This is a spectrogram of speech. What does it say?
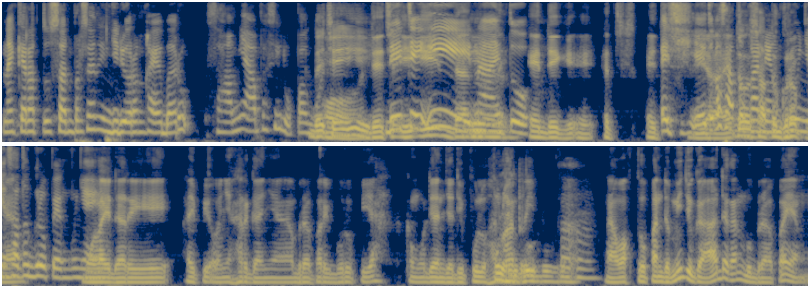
naik ratusan persen yang jadi orang kaya baru? Sahamnya apa sih lupa gue. DCI. Oh, DCI, DCI, dan nah itu. EDGE. H, H, Eh, ya itu kan satu kan yang grup punya, ya. satu grup yang punya. Mulai ya. dari IPO-nya harganya berapa ribu rupiah, kemudian jadi puluhan, Puluhan ribu. ribu. Nah, Heeh. Nah, waktu pandemi juga ada kan beberapa yang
